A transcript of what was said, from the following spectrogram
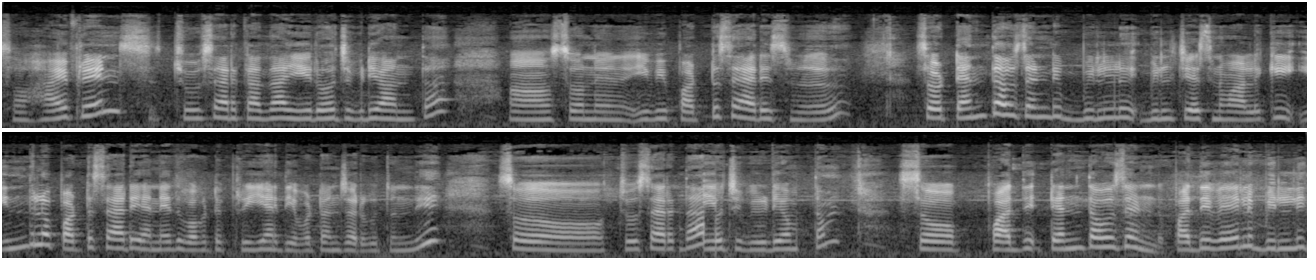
సో హాయ్ ఫ్రెండ్స్ చూసారు కదా ఈరోజు వీడియో అంతా? సో నేను ఇవి పట్టు saris. So ten thousand bill bill చేసిన వాళ్ళకి ఇందులో పట్టు శారీ అనేది ఒకటి ఫ్రీ అనేది ఇవ్వటం జరుగుతుంది. సో చూసారు కదా ఈరోజు వీడియో మొత్తం? సో పది టెన్ థౌజండ్ పదివేలు బిల్లు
